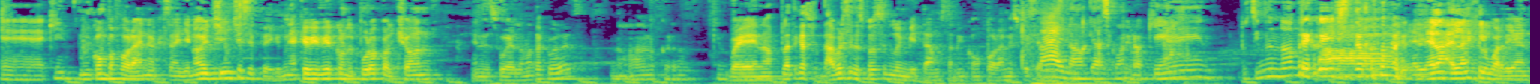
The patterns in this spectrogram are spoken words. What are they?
Eh, ¿Quién? Un compa foráneo que se llenó de chinches y tenía que vivir con el puro colchón en el suelo, ¿no te acuerdas? No, no me acuerdo. Bueno, pláticas, a ver si después lo invitamos también como foráneo especial. Ay, no, qué asco. ¿Pero quién? Pues dime un nombre, güey. No, No, mames. el, el- el ángel guardián.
